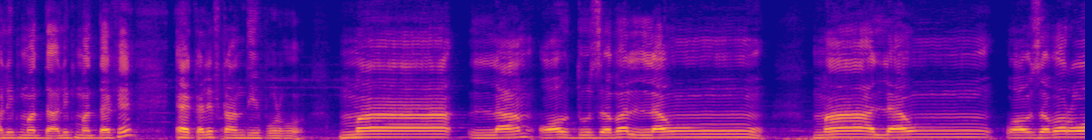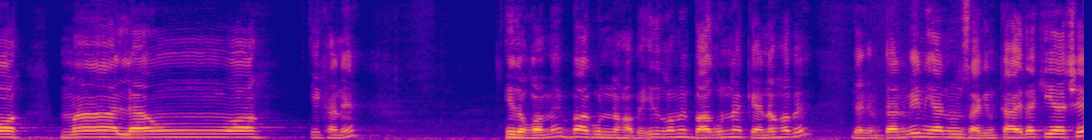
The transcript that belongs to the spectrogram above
আলিফ মাদ্দা আলিফ মাদ্দাকে এক আলিফ টান দিয়ে পড়বো মা লাম ও দু জবর লাউ মা লাউ ও জবর ও মা লাউ ও এখানে ঈদগমে বাগুন্না হবে ঈদগমে বাগুন্না কেন হবে দেখেন তানবিন ইয়া নুন সাকিন। কায়দা কি আছে?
